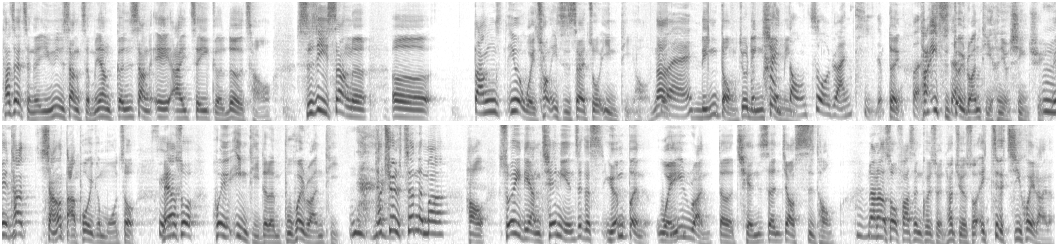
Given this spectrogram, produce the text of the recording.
它在整个营运上怎么样跟上 AI 这一个热潮。实际上呢，呃，当因为伟创一直在做硬体哈，那林董就林宪明懂做软体的对，他一直对软体很有兴趣，因为他想要打破一个魔咒。人家说会硬体的人不会软体，他觉得真的吗？好，所以两千年这个原本微软的前身叫四通。那那时候发生亏损，他觉得说，哎，这个机会来了，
